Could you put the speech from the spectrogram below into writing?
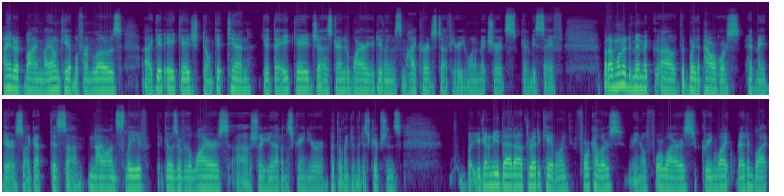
I ended up buying my own cable from Lowe's. Uh, get eight gauge, don't get ten. Get the eight gauge uh, stranded wire. You're dealing with some high current stuff here. You want to make sure it's going to be safe. But I wanted to mimic uh, the way the PowerHorse had made theirs. So I got this um, nylon sleeve that goes over the wires. Uh, I'll show you that on the screen here. Put the link in the descriptions. But you're going to need that uh, threaded cabling, four colors, you know, four wires, green, white, red, and black.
